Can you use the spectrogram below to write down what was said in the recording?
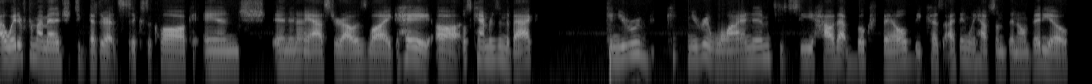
I waited for my manager to get there at six o'clock and sh- and then I asked her, I was like, Hey, uh those cameras in the back, can you re- can you rewind them to see how that book fell? Because I think we have something on video.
